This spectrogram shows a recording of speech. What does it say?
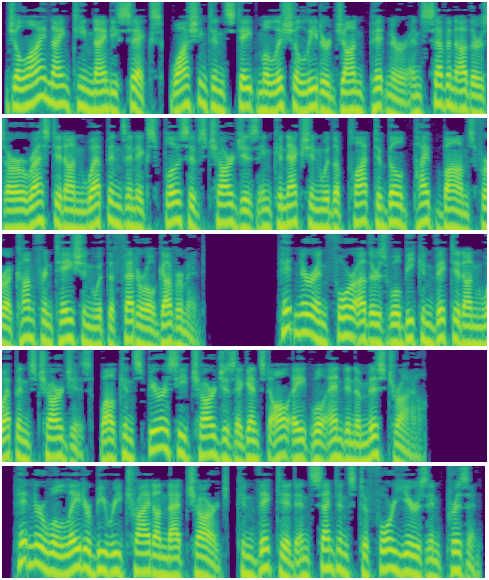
July 1996, Washington state militia leader John Pitner and seven others are arrested on weapons and explosives charges in connection with a plot to build pipe bombs for a confrontation with the federal government. Pitner and four others will be convicted on weapons charges, while conspiracy charges against all eight will end in a mistrial. Pitner will later be retried on that charge, convicted and sentenced to four years in prison.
